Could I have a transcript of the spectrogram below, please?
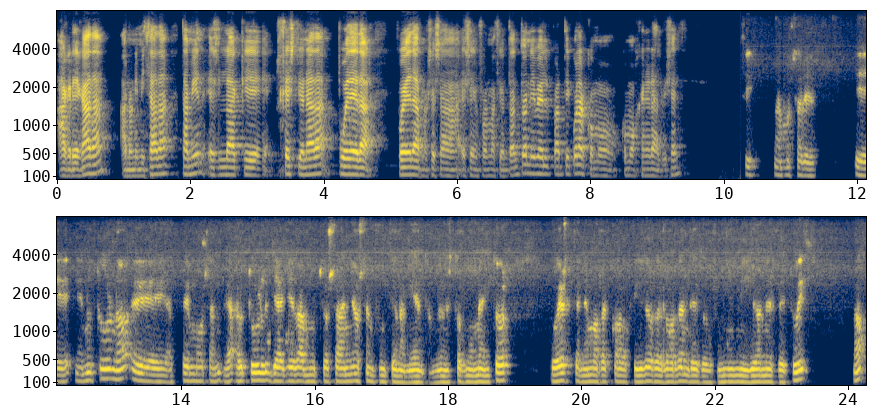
agregada, anonimizada, también es la que gestionada puede dar, puede darnos esa, esa información, tanto a nivel particular como, como general, Vicente. Sí, vamos a ver. Eh, en UTUL, ¿no? Eh, hacemos, UTUL ya lleva muchos años en funcionamiento. En estos momentos, pues tenemos reconocidos del orden de 2.000 millones de tweets, ¿no?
